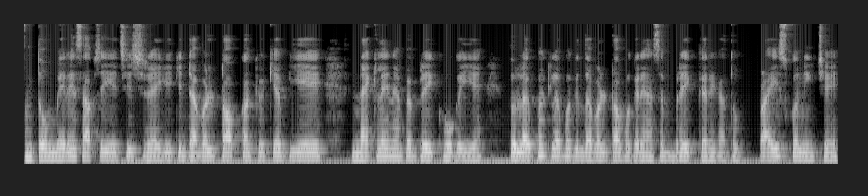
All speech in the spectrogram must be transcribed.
तो मेरे हिसाब से ये चीज़ रहेगी कि डबल टॉप का, क्योंकि अब ये नेकलाइन यहाँ पे ब्रेक हो गई है तो लगभग लगभग डबल टॉप अगर यहाँ से ब्रेक करेगा तो प्राइस को नीचे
